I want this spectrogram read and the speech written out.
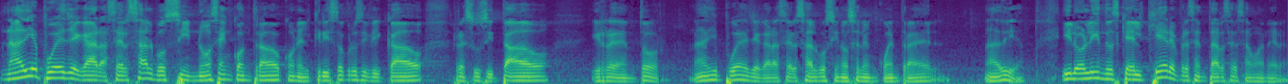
nadie puede llegar a ser salvo si no se ha encontrado con el Cristo crucificado, resucitado y redentor. Nadie puede llegar a ser salvo si no se lo encuentra a Él. Nadie. Y lo lindo es que Él quiere presentarse de esa manera.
